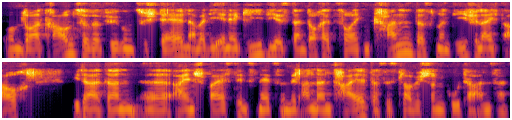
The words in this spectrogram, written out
um dort Raum zur Verfügung zu stellen. Aber die Energie, die es dann doch erzeugen kann, dass man die vielleicht auch wieder dann äh, einspeist ins Netz und mit anderen teilt, das ist, glaube ich, schon ein guter Ansatz.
